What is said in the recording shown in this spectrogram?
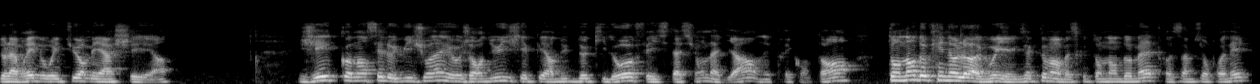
de la vraie nourriture, mais hachée. Hein. J'ai commencé le 8 juin et aujourd'hui, j'ai perdu 2 kilos. Félicitations, Nadia, on est très content. Ton endocrinologue, oui, exactement, parce que ton endomètre, ça me surprenait.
